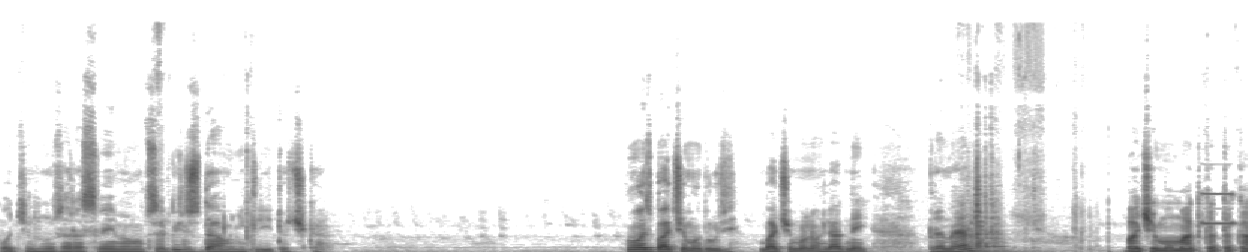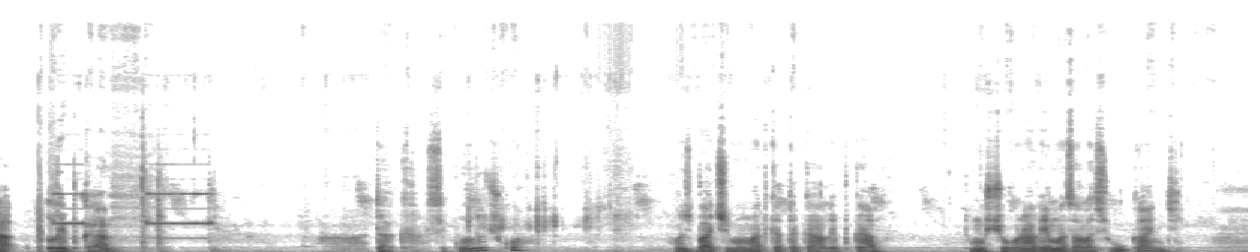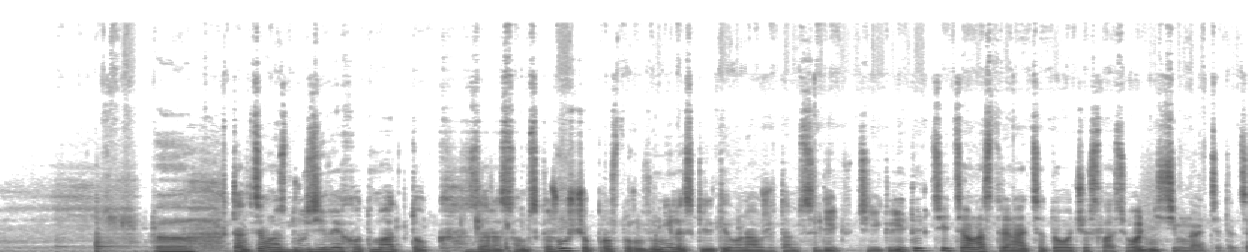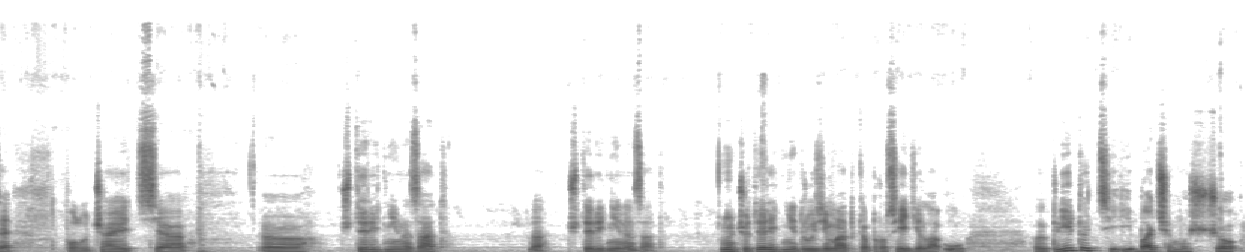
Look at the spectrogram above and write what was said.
Потім ну, зараз виймемо це більш давні кліточка. Ну, Ось бачимо, друзі. Бачимо наглядний пример. Бачимо, матка така липка. Так, секундочку. Ось бачимо, матка така липка, тому що вона вимазалась у канді. Е, так, це у нас, друзі, виход маток. Зараз вам скажу, щоб просто розуміли, скільки вона вже там сидить в цій кліточці. Це у нас 13 числа, сьогодні 17. Це виходить е, 4 дні назад. Да, 4 дні назад. Ну, 4 дні, друзі, матка просиділа у е, кліточці і бачимо, що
